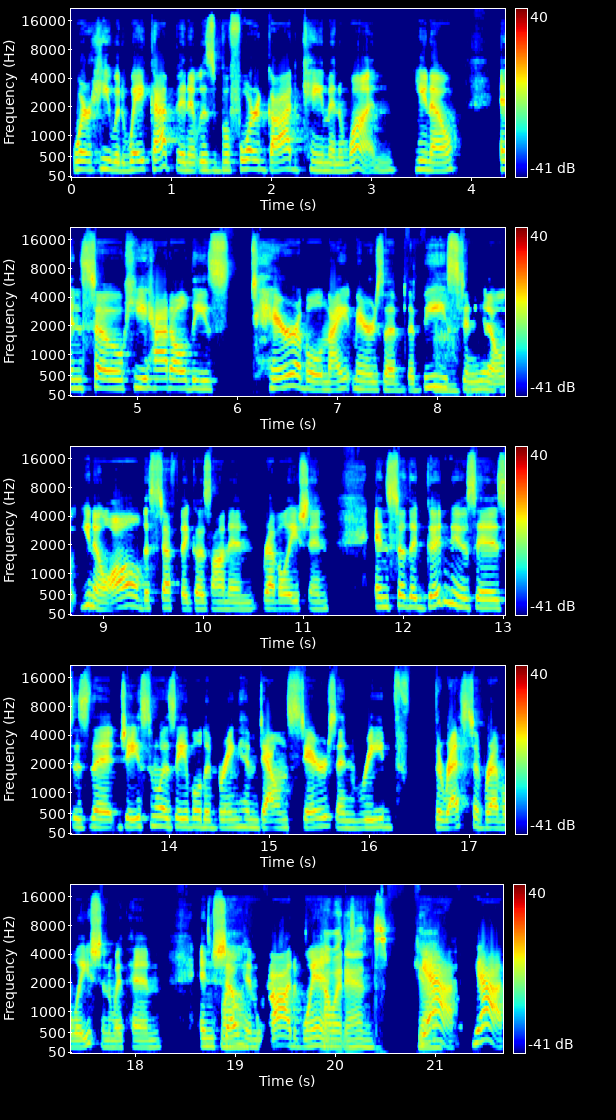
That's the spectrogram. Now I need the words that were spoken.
where he would wake up and it was before God came and won, you know? And so he had all these terrible nightmares of the beast mm-hmm. and you know you know all the stuff that goes on in revelation and so the good news is is that jason was able to bring him downstairs and read the rest of revelation with him and show wow. him god wins how it ends yeah. yeah yeah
